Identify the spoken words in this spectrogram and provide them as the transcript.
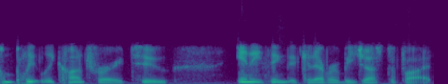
completely contrary to anything that could ever be justified.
